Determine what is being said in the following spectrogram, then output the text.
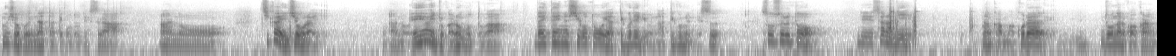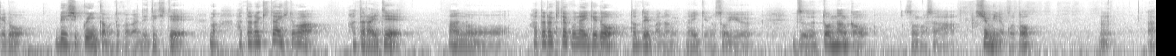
無職になったってことですがあの近い将来あの AI とかロボットが大体の仕事をやってくれるようになってくるんです。そうするとでさらになんかまあこれはどうなるか分からんけどベーシックインカムとかが出てきて、まあ、働きたい人は働いてあの働きたくないけど例えば何何ていうのそういうずっとなんかをそのさ趣味のことうん。あ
